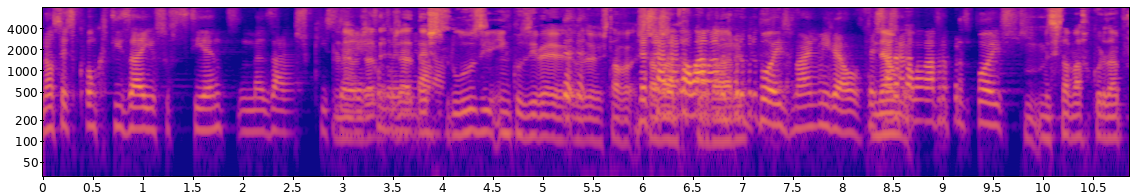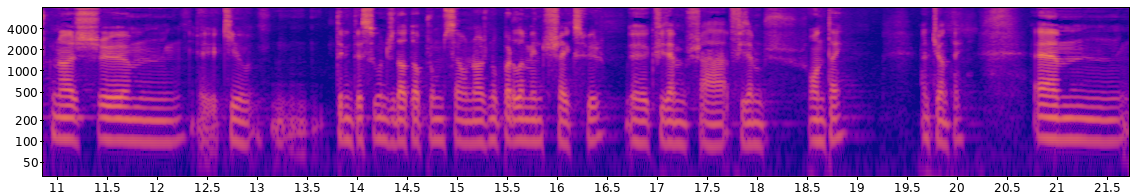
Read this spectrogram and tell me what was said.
não sei se concretizei o suficiente, mas acho que isso não, é já, fundamental. Já deste luz e, inclusive, eu estava, Deixar estava a, a palavra recordar... para depois, não é, Miguel? Deixar não, a palavra para depois. Mas estava a recordar porque nós, hum, aqui 30 segundos de autopromoção, nós no Parlamento Shakespeare, eh, que fizemos, já, fizemos ontem, anteontem, um,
